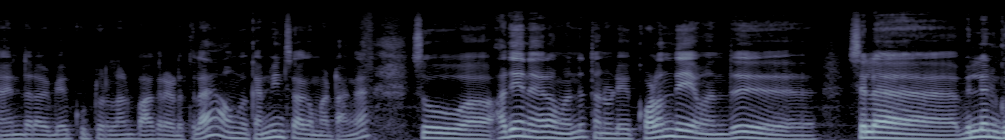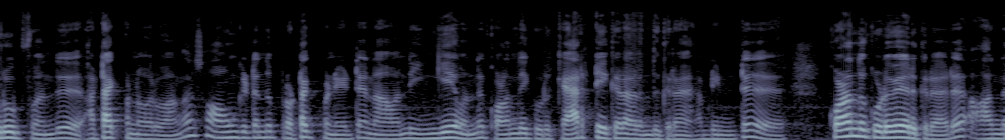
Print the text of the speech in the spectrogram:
நயன்தாரா எப்படியா கூப்பிட்டு வரலான்னு பார்க்குற இடத்துல அவங்க கன்வின்ஸ் ஆக மாட்டாங்க. ஸோ அதே நேரம் வந்து தன்னுடைய குழந்தைய வந்து சில வில்லன் குரூப் வந்து அட்டாக் பண்ண வருவாங்க. ஸோ அவங்ககிட்ட வந்து ப்ரொடெக்ட் பண்ணிவிட்டு நான் வந்து இங்கேயே வந்து குழந்தைக்கு ஒரு கேர்டேக்கராக இருந்துக்கிறேன் அப்படின்ட்டு குழந்தை கூடவே இருக்கிறாரு. அந்த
